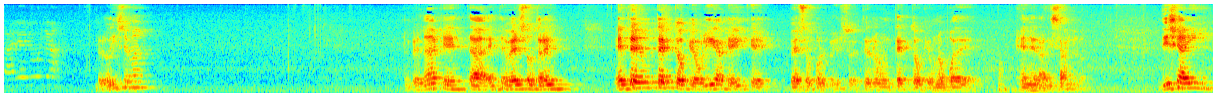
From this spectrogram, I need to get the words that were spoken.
Aleluya. Pero dice más. ¿Verdad? Que este verso 3, este es un texto que obliga a que ir que verso por verso. Este no es un texto que uno puede generalizarlo. Dice ahí,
